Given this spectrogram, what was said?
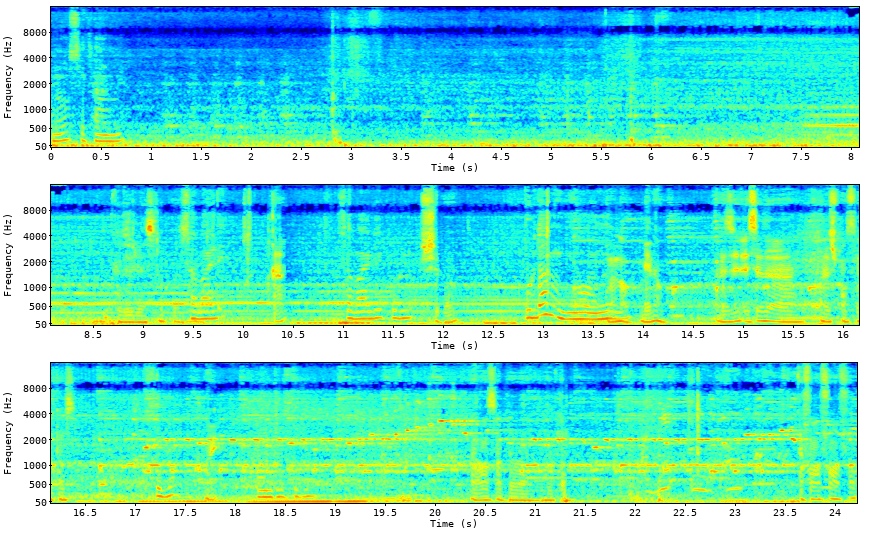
Non, c'est fermé. Ça va aller Hein Ça va aller pour lui Je sais pas. Buradan mı bu? Non, non, mais non. Vas-y, essaie de. Là, je pense que ça passe. C'est bon Ouais. Bence c'est bon. Avance un peu, ouais. on va pas. À fond, à fond, à fond.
